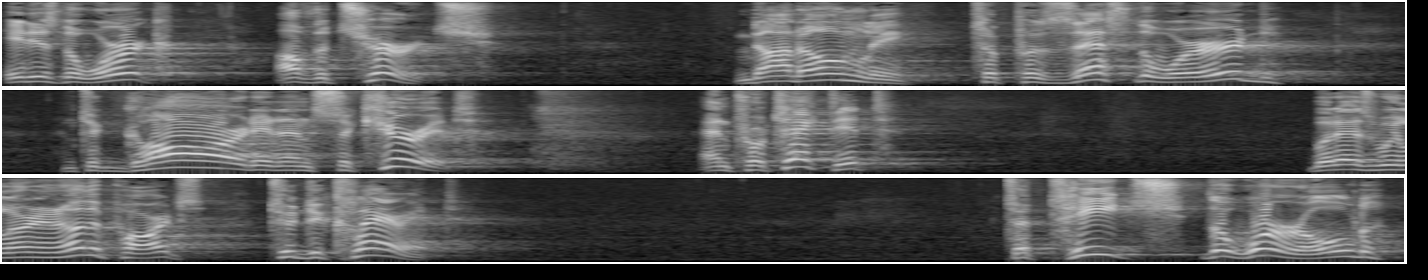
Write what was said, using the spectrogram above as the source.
It is the work of the church not only to possess the word and to guard it and secure it and protect it, but as we learn in other parts, to declare it, to teach the world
